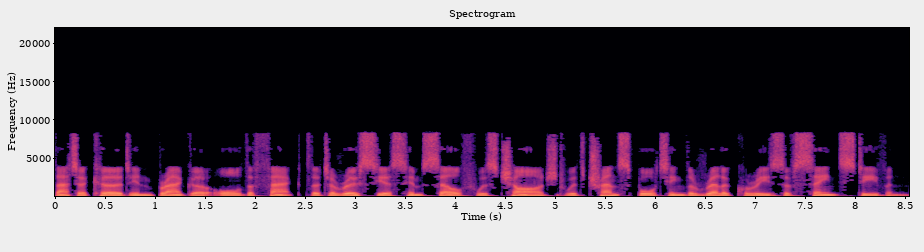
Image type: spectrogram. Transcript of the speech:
that occurred in Braga or the fact that Orosius himself was charged with transporting the reliquaries of Saint Stephen.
